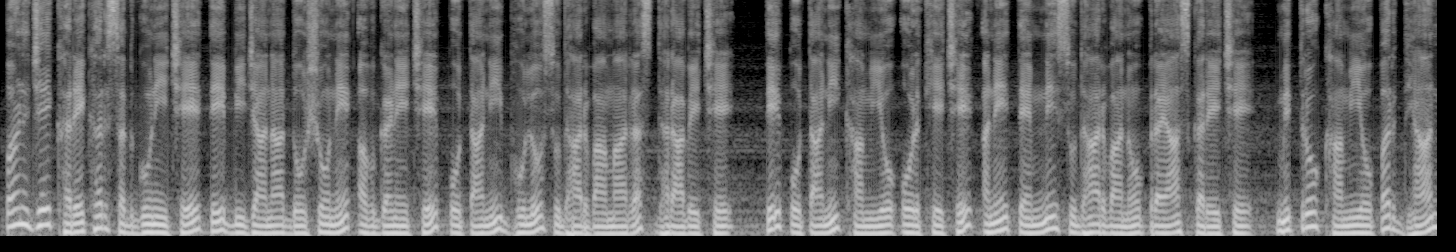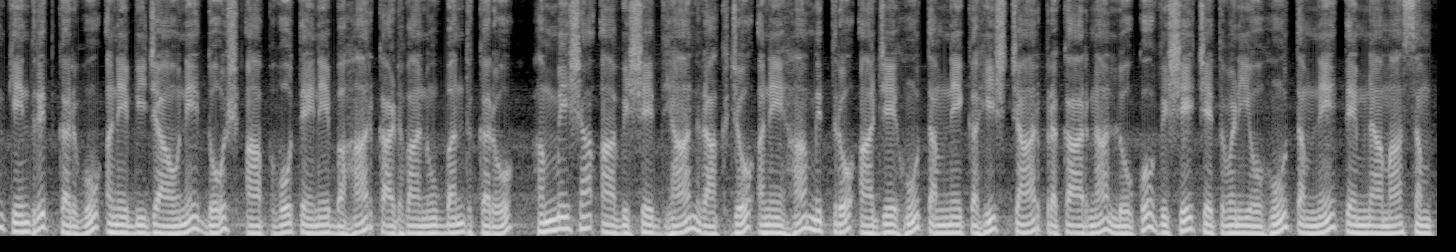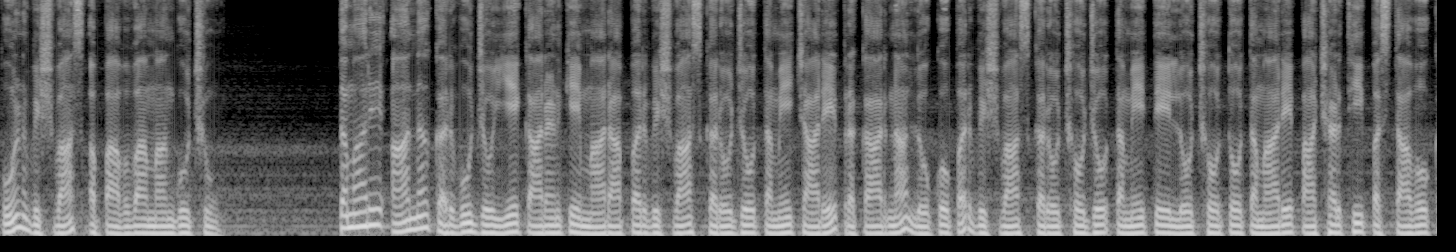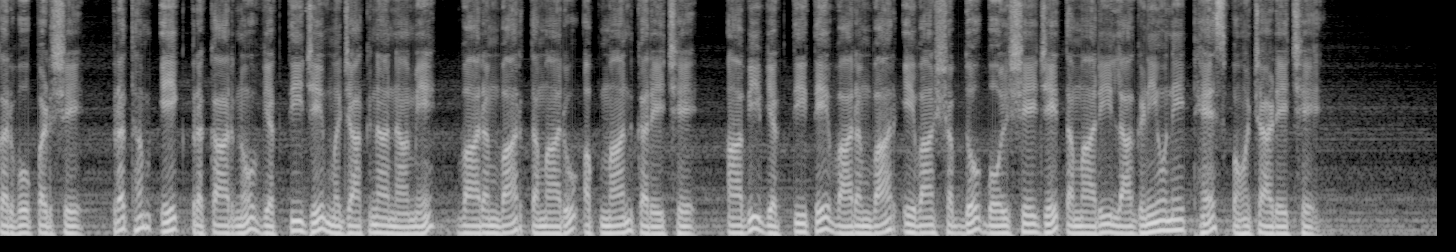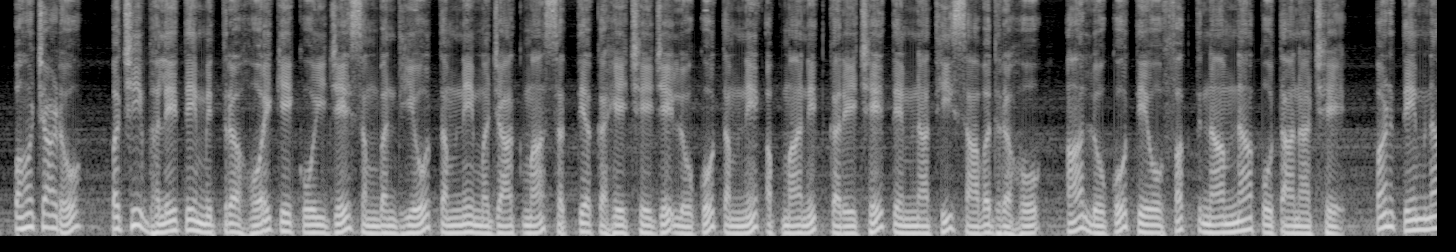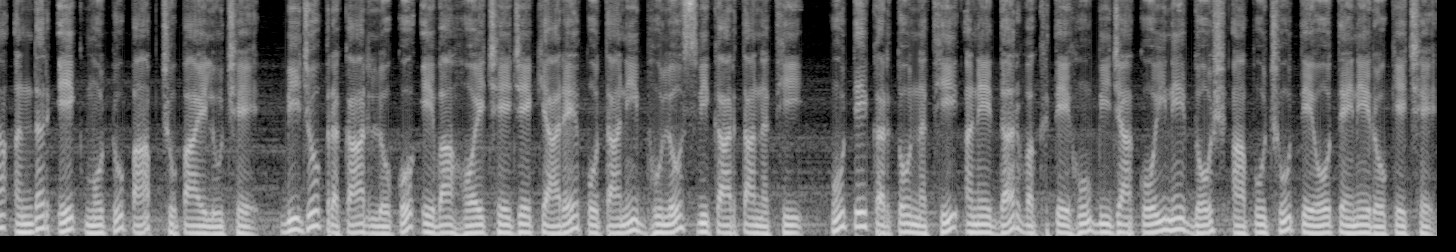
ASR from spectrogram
પણ જે ખરેખર સદ્ગુણી છે, તે બીજાના દોષોને અવગણે છે, પોતાની ભૂલો સુધારવામાં રસ ધરાવે છે, તે પોતાની ખામીઓ ઓળખે છે અને તેમને સુધારવાનો પ્રયાસ કરે છે. મિત્રો ખામીઓ પર ધ્યાન કેન્દ્રિત કરવું અને બીજાઓને દોષ આપવો તેને બહાર કાઢવાનું બંધ કરો. હંમેશા આ વિશે ધ્યાન રાખજો અને હા મિત્રો આજે હું તમને કહીશ ચાર પ્રકારના લોકો વિશે ચેતવણીઓ હું તમને તેમનામાં સંપૂર્ણ વિશ્વાસ અપાવવા માંગુ છું. તમારે આ ન કરવું જોઈએ કારણ કે મારા પર વિશ્વાસ કરો જો તમે ચારે પ્રકારના લોકો પર વિશ્વાસ કરો છો. જો તમે તે લો છો તો તમારે પાછળથી પસ્તાવો કરવો પડશે. પ્રથમ એક પ્રકારનો વ્યક્તિ જે મજાકના નામે વારંવાર તમારું અપમાન કરે છે. આવી વ્યક્તિ તે વારંવાર એવા શબ્દો બોલશે જે તમારી લાગણીઓને ઠેસ પહોંચાડે છે. પહોંચાડો પછી ભલે તે મિત્ર હોય કે કોઈ જે સંબંધીઓ તમને મજાકમાં સત્ય કહે છે, જે લોકો તમને અપમાનિત કરે છે, તેમનાથી સાવધ રહો. આ લોકો તેઓ ફક્ત નામના પોતાના છે, પણ તેમના અંદર એક મોટું પાપ છુપાયેલું છે. બીજો પ્રકાર લોકો એવા હોય છે જે ક્યારે પોતાની ભૂલો સ્વીકારતા નથી. હું તે કરતો નથી અને દર વખતે હું બીજા કોઈને દોષ આપું છું, તેઓ તેને રોકે છે.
